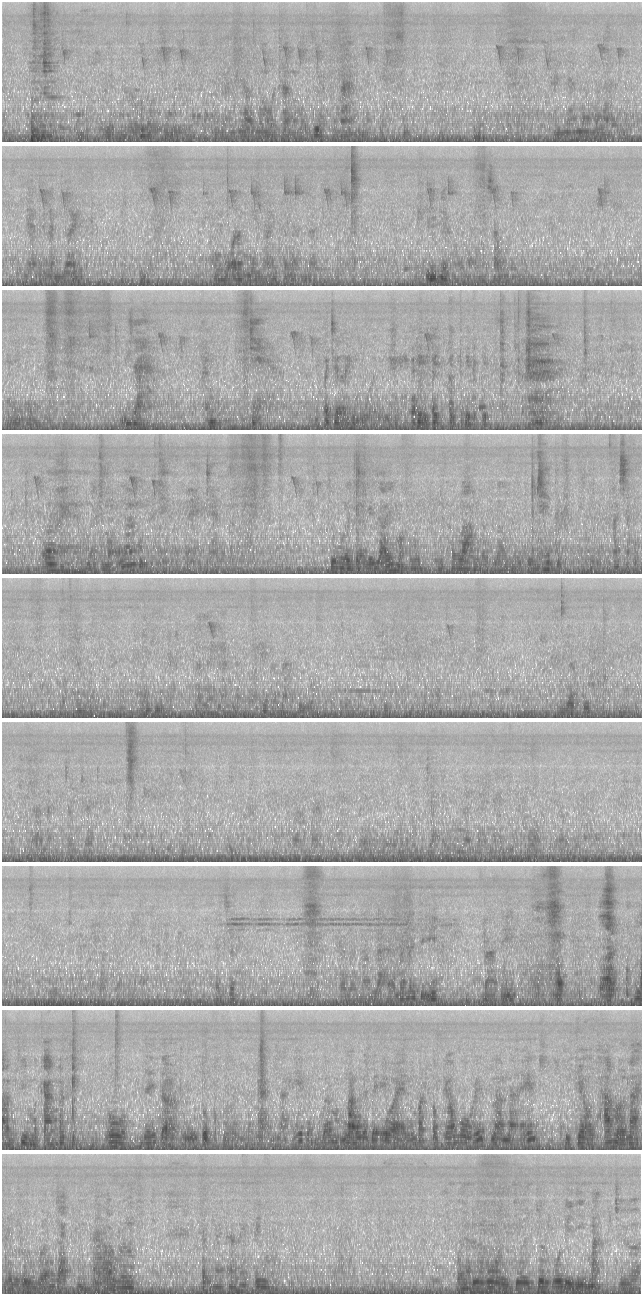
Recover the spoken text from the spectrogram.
giờ là mỗi thằng một việc không làm thời gian đâu mà làm nhà phải làm giấy không bỏ được người giấy phải làm giấy tí việc phải làm xong rồi Nghĩ rồi. đi già anh trẻ có chờ anh đuổi ôi mệt mỏi lắm thì về chắc cả cái giấy mà kêu tháo lỗi lại thì phương vẫn gặp tháo luôn Hôm nay tháo hết pin Còn đưa vô thì chưa chưa có địa điểm mà Chưa.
